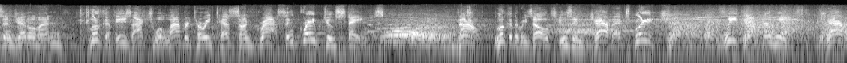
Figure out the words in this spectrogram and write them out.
Ladies and gentlemen, look at these actual laboratory tests on grass and grape juice stains. Now, look at the results using Javex bleach. Week after week, Javex.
